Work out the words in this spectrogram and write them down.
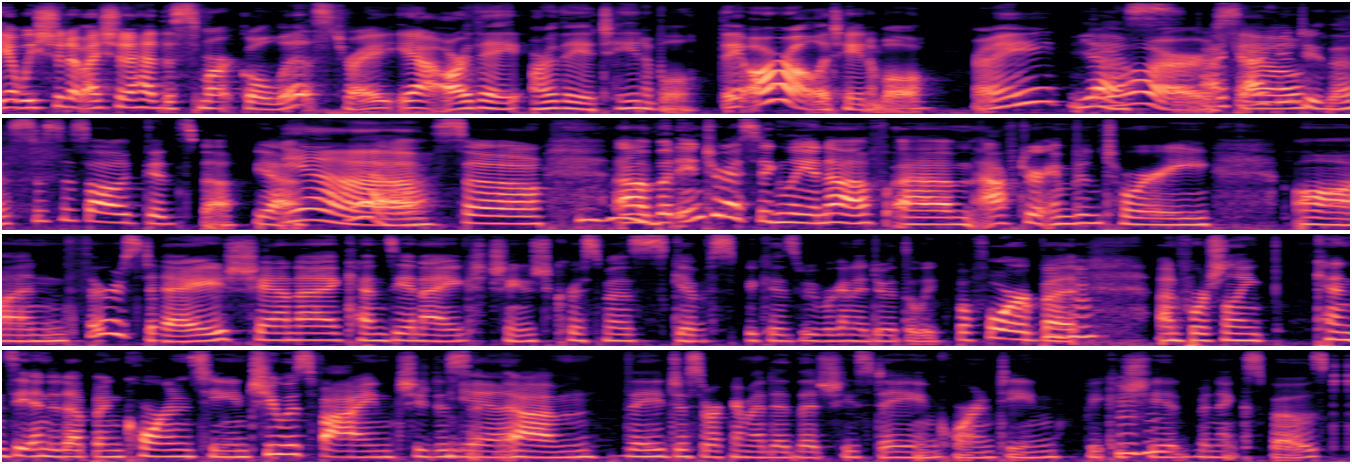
yeah, we should have I should have had the smart goal list, right? Yeah. Are they are they attainable? They are all attainable, right? Yes, They are. I, so. I can do this. This is all good stuff. Yeah, Yeah. Mm-hmm. So, uh, but interestingly enough, um, after inventory on Thursday, Shanna, Kenzie, and I exchanged Christmas gifts because we were going to do it the week before, but Mm-hmm. unfortunately, Kenzie ended up in quarantine. She was fine. She just, Yeah. um, they just recommended that she stay in quarantine because Mm-hmm. she had been exposed,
